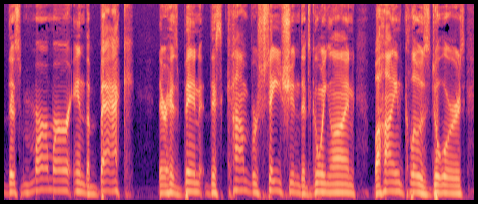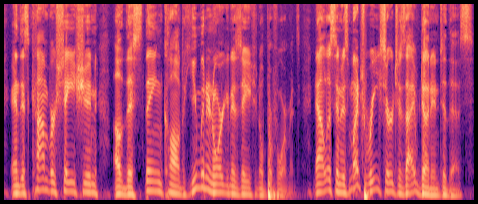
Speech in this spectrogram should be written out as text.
this murmur in the back. There has been this conversation that's going on behind closed doors and this conversation of this thing called human and organizational performance. Now, listen, as much research as I've done into this,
